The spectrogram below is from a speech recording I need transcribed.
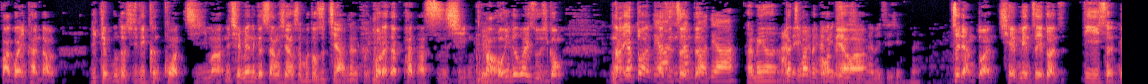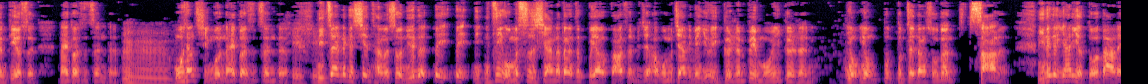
法官一看到。你根本就是你看看急嘛，你前面那个上香什么都是假的，后来才判他死刑。好，红一哥外属是公哪一段才是真的？还没啊，他今晚没挂掉啊，还没执行。这两段前面这一段是第一审跟第二审哪一段是真的？嗯，我想请问哪一段是真的？谢谢。你在那个现场的时候，你那个被被你你自己我们试想啊，当然这不要发生比较好。我们家里面有一个人被某一个人。用用不不正当手段杀了你，那个压力有多大呢？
